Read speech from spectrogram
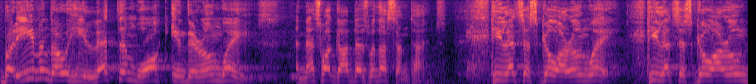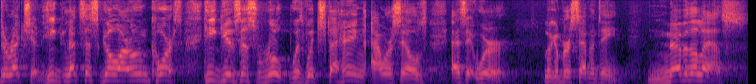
But even though He let them walk in their own ways, and that's what God does with us sometimes, He lets us go our own way. He lets us go our own direction. He lets us go our own course. He gives us rope with which to hang ourselves, as it were. Look in verse 17. Nevertheless,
